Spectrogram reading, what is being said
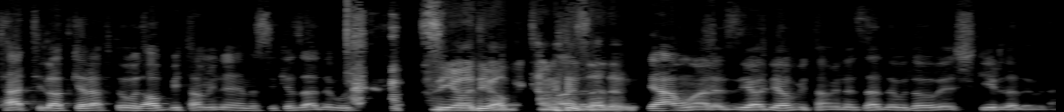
تعطیلات که رفته بود آب ویتامینه مثل که زده بود. زیادی آب ویتامینه آره. زده بود. یه همون آره زیادی آب ویتامینه زده بود و بهش گیر داده بودن.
